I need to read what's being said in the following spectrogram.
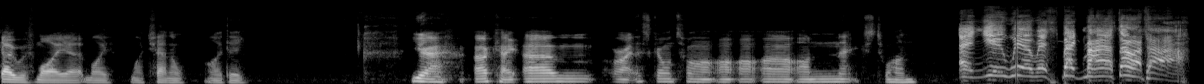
go with my uh, my my channel ID. Yeah. Okay. Um. All right. Let's go on to our our, our, our, our next one. And you will respect my authority.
